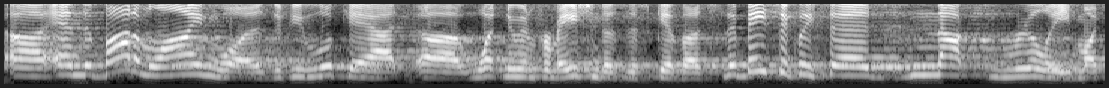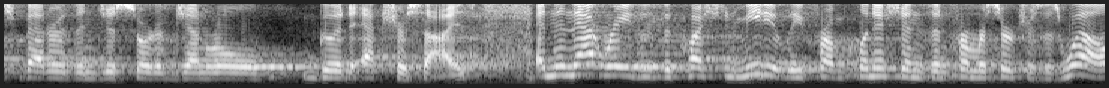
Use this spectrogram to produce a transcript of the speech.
Uh, and the bottom line was, if you look at uh, what new information does this give us, they basically said not really much better than just sort of general good exercise. And then that raises the question immediately from clinicians and from researchers as well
